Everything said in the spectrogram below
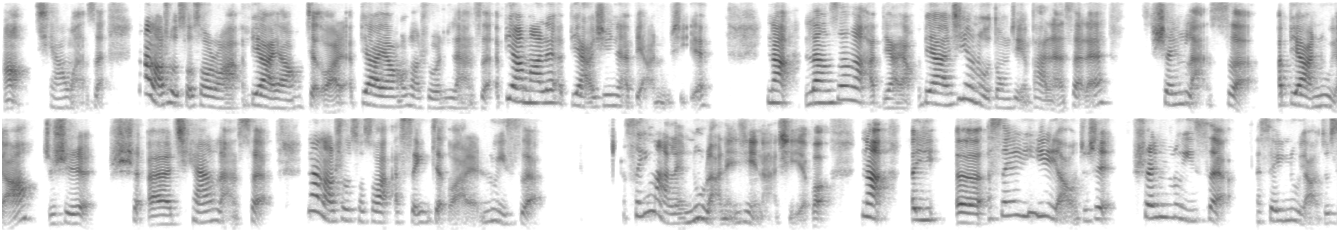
啊，浅黄色。那老师说说话，别样接သွားတယ်အပြာရောင်老师蓝色အပြာမှာလည်းအပြာရှိနဲ့အပြာနုရှိတယ်။那蓝色ကအပြာရောင်အပြာရှိလို့တုံးခြင်းဘာ蓝色လဲ深蓝色အပြာနုရော就是是呃浅蓝色。那老师说说အစိမ်း接သွားတယ်绿色စိမ်းမှာလည်းနုလာနေရင်လာရှိရပေါ့။那呃呃အစိမ်းကြီးရော就是深绿色 深绿啊，就是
